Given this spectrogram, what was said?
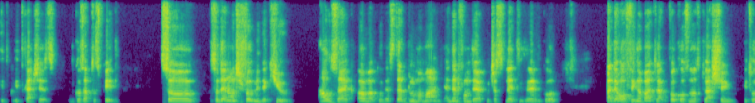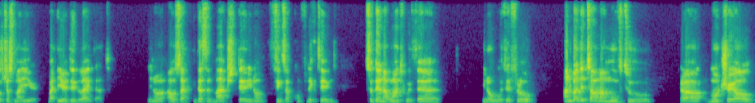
it, it catches, it goes up to speed. So so then when she showed me the cue, I was like, oh my goodness, that blew my mind. And then from there, we just let it, let it go. But the whole thing about like vocals not clashing, it was just my ear. My ear didn't like that. You know, I was like, it doesn't match. The you know things are conflicting. So then I went with the, you know, with the flow. And by the time I moved to uh, Montreal,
